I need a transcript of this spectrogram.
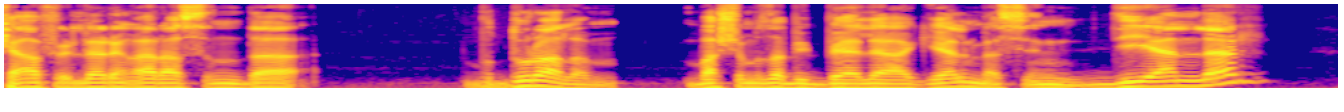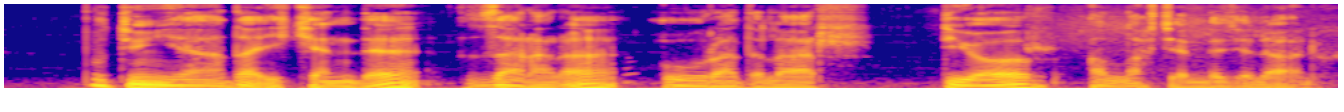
Kafirlerin arasında bu duralım başımıza bir bela gelmesin diyenler bu dünyada iken de zarara uğradılar diyor Allah Celle Celaluhu.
